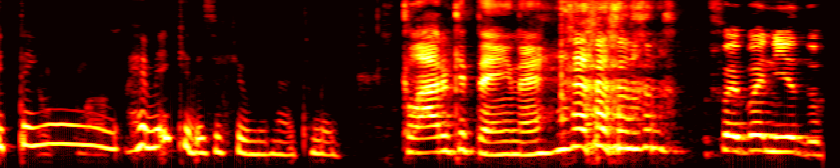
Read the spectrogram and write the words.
E tem um remake desse filme, né, também. Claro que tem, né? Foi banido.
